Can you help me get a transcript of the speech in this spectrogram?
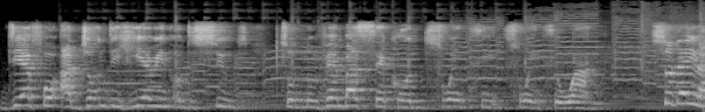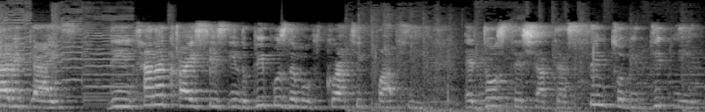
therefore adjourned the hearing of the suit to November 2nd, 2021. So there you have it, guys. The internal crisis in the People's Democratic Party, Edo State chapter, seems to be deepening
